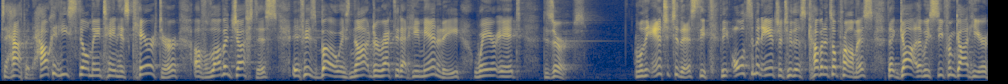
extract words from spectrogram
to happen? How can he still maintain his character of love and justice if his bow is not directed at humanity where it deserves? Well, the answer to this, the, the ultimate answer to this covenantal promise that God, that we see from God here,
